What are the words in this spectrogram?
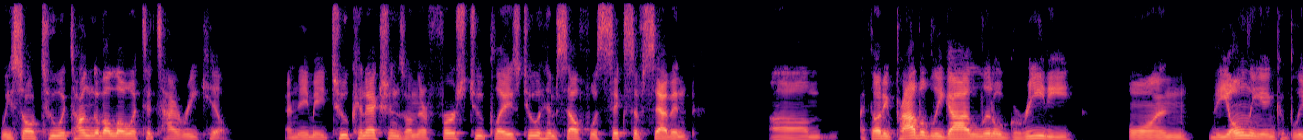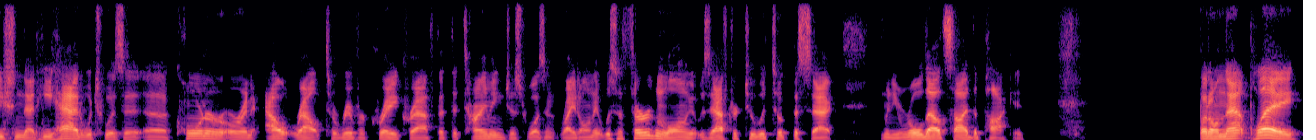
We saw Tua Tagovailoa to Tyreek Hill, and they made two connections on their first two plays. Tua himself was six of seven. Um, I thought he probably got a little greedy on the only incompletion that he had, which was a, a, corner or an out route to River Cracraft, that the timing just wasn't right on. It was a third and long. It was after Tua took the sack when he rolled outside the pocket. But on that play,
